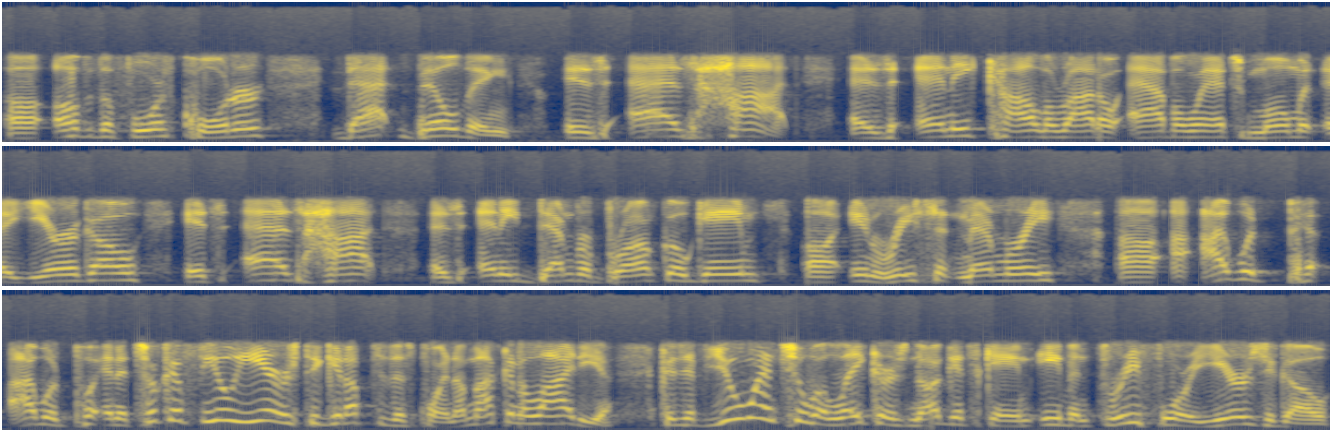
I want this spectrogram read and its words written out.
uh, of the fourth quarter, that building is as hot as any Colorado Avalanche moment a year ago. It's as hot as any Denver Bronco game uh, in recent memory. Uh, I would I would put, and it took a few years to get up to this point. I'm not going to lie to you because if you went to a Lakers Nuggets game even three four years ago,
